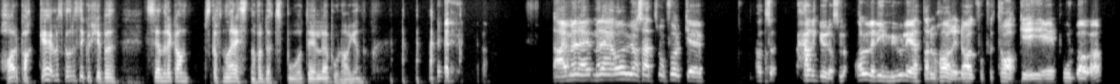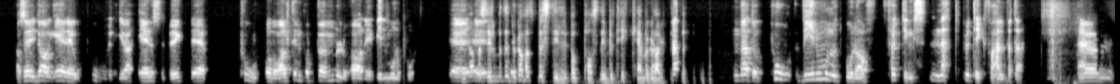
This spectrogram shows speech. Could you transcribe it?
hard pakke, eller så kan dere stikke og kjøpe Se om dere kan skaffe noen av restene fra dødsboet til eh, Pornhagen. Nei, men, men uansett, folk eh, altså, Herregud, altså, med alle de muligheter du har i dag for å få tak i polbarer altså I dag er det jo pol i hver eneste bygd. Det er pol overalt. Til og med på Bømlo har de vinmonopol. Du Eh, kan, eh, bestille, du kan faktisk bestille det på post i butikk. Jeg beklager. Nettopp. Po- Vinmonopolet har fuckings nettbutikk, for helvete. Um,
